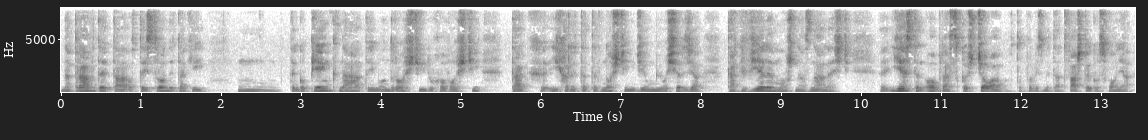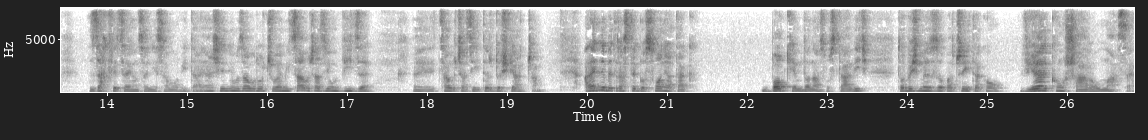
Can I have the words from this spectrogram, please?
Naprawdę ta, od tej strony takiej mm, tego piękna, tej mądrości i duchowości, tak i charytatywności, dzieł miłosierdzia, tak wiele można znaleźć. Jest ten obraz kościoła, to powiedzmy ta twarz tego słonia, zachwycająca, niesamowita. Ja się nią zauroczyłem i cały czas ją widzę, e, cały czas jej też doświadczam. Ale gdyby teraz tego słonia tak bokiem do nas ustawić, to byśmy zobaczyli taką wielką, szarą masę.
